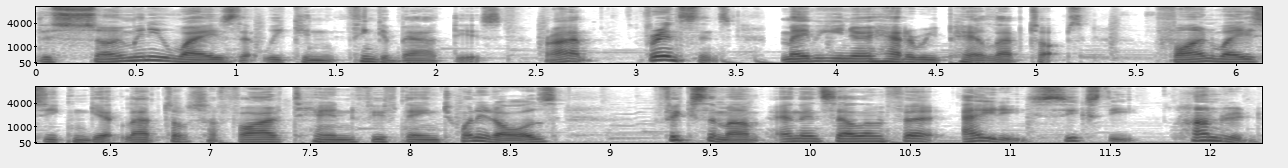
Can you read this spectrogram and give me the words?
There's so many ways that we can think about this, right? For instance, maybe you know how to repair laptops. Find ways you can get laptops for 5, 10, 15, 20 dollars, fix them up and then sell them for 80, 60, 100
